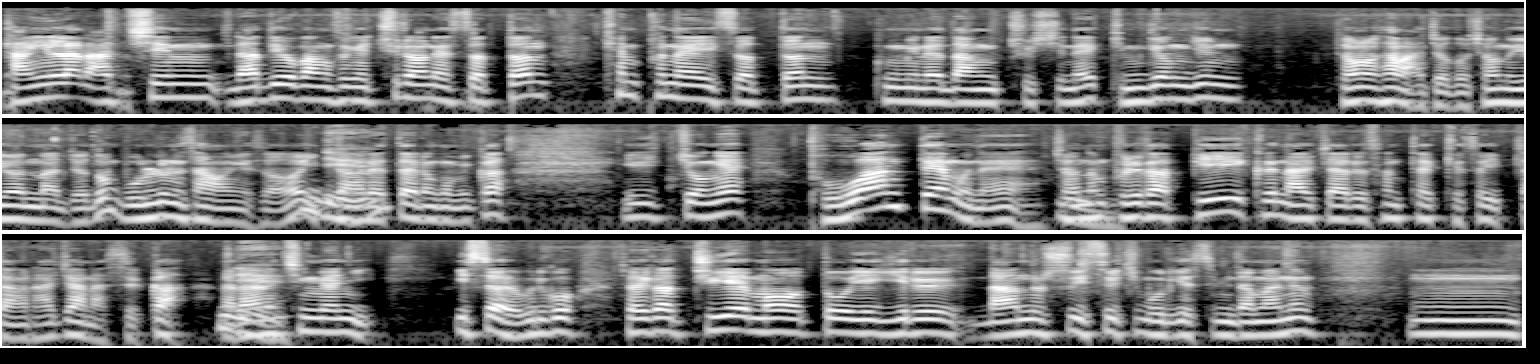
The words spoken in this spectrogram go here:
당일날 아침 라디오 방송에 출연했었던 캠프 내에 있었던 국민의당 출신의 김경진 변호사마저도 전 의원마저도 모르는 상황에서 입당을 네. 했다 이런 겁니까? 일종의 보안 때문에 저는 음. 불가피 그 날짜를 선택해서 입당을 하지 않았을까라는 네. 측면이 있어요. 그리고 저희가 뒤에 뭐 또 얘기를 나눌 수 있을지 모르겠습니다만은 음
